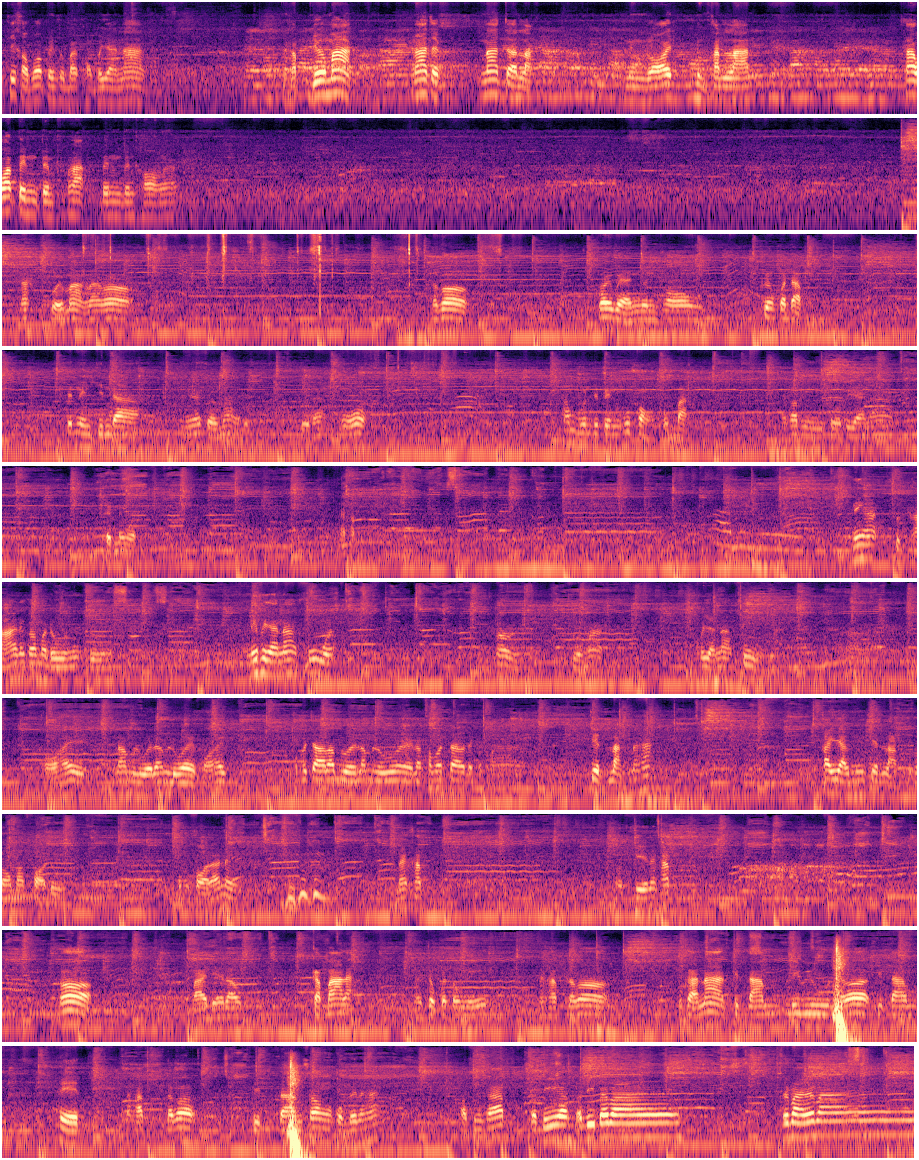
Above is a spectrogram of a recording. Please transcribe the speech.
ที่เขาว่าเป็นสมบัติของพญานาค นะครับ เยอะมาก น่าจะ น่าจะหลักหนึ่งร้อยหนึ่งพันล้าน ถ้าวัดเป็นเป็นพระเป็นเป็นทองนะนะสวยมากแล้วก็ แล้วก็สร้อยแหวนเงินทอง เครื่องประดับเป็นเนนจินดาเนื้อสวยมากเลยดูนะโอ้ข้างบนจะเป็นผู้กล่องสมบัติ แล้วก็มีตัวพญานาคเต็มไปหมด นะครับ นี่ฮะสุดท้ายแล้วก็มาดูดูนี่พญานาคคู่อะเข้าเลยสวยมากพญานาคคู่อ่าขอให้ร่ำรวยร่ำรวย ขอให้ข้าพเจ้าร่ำรวยร่ำรวย แล้วข้าพเจ้าได้กลับมาเจ็ดหลักนะฮะใครอยากมีเจ็ดหลักลองมาขอดู ผมขอแล้วหนึ่งนะครับ โอเคนะครับ ก็ไปเดี๋ยวเรากลับบ้านแล้วเราจบกันตรงนี้นะครับ แล้วก็โอกาสหน้าติดตามรีวิวแล้วก็ติดตามเพจนะครับ แล้วก็ติดตามช่องผมด้วยนะฮะขอบคุณครับ สวัสดีครับ สวัสดี บ๊ายบาย บ๊ายบาย บ๊ายบาย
